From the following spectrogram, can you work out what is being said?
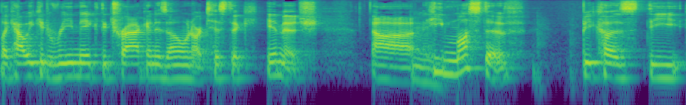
like how he could remake the track in his own artistic image. Uh, He must have, because the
